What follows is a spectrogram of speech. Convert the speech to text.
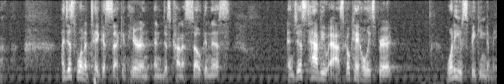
I just want to take a second here and, and just kind of soak in this and just have you ask, okay, Holy Spirit, what are you speaking to me?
